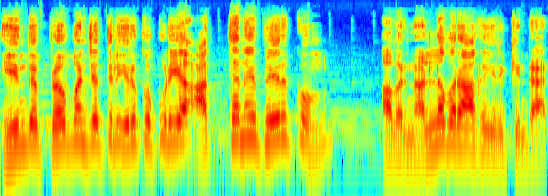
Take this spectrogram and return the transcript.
இந்த பிரபஞ்சத்தில் இருக்கக்கூடிய அத்தனை பேருக்கும் அவர் நல்லவராக இருக்கின்றார்.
